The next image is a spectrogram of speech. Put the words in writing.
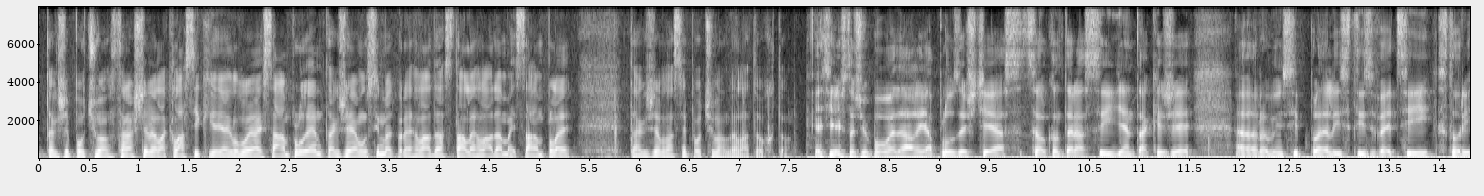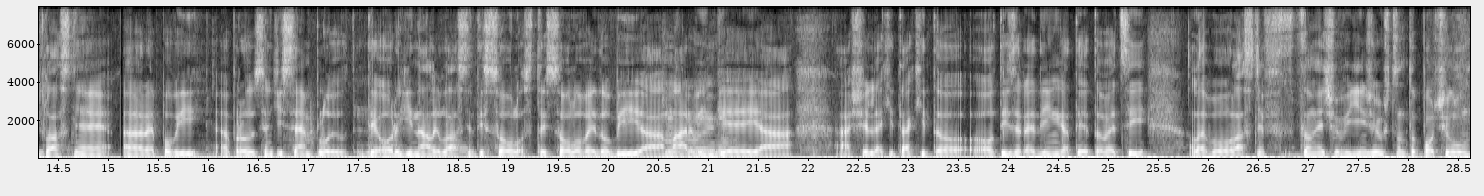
takže počúvam strašne veľa klasiky, lebo ja aj samplujem, takže ja musím mať prehľad a stále hľadám aj sample, takže vlastne počúvam veľa tohto. Ja tiež to, čo povedali a plus ešte ja celkom teraz si idem také, že e, robím si playlisty z vecí, z ktorých vlastne rapoví e, producenti samplujú. Tie originály vlastne, tie solo, z tej solovej doby a Marvin Gaye a, a všelijaký takýto Otis Redding a tieto veci, lebo vlastne v tom niečo vidím, že už som to počul,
